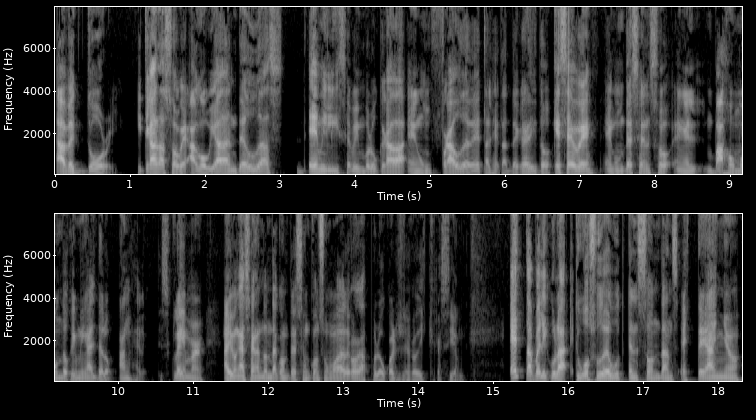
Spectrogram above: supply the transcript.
Avegdori. Y trata sobre agobiada en deudas Emily se ve involucrada en un fraude de tarjetas de crédito que se ve en un descenso en el bajo mundo criminal de Los Ángeles. Disclaimer, hay una escena en donde acontece un consumo de drogas, por lo cual sucedió discreción. Esta película tuvo su debut en Sundance este año.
